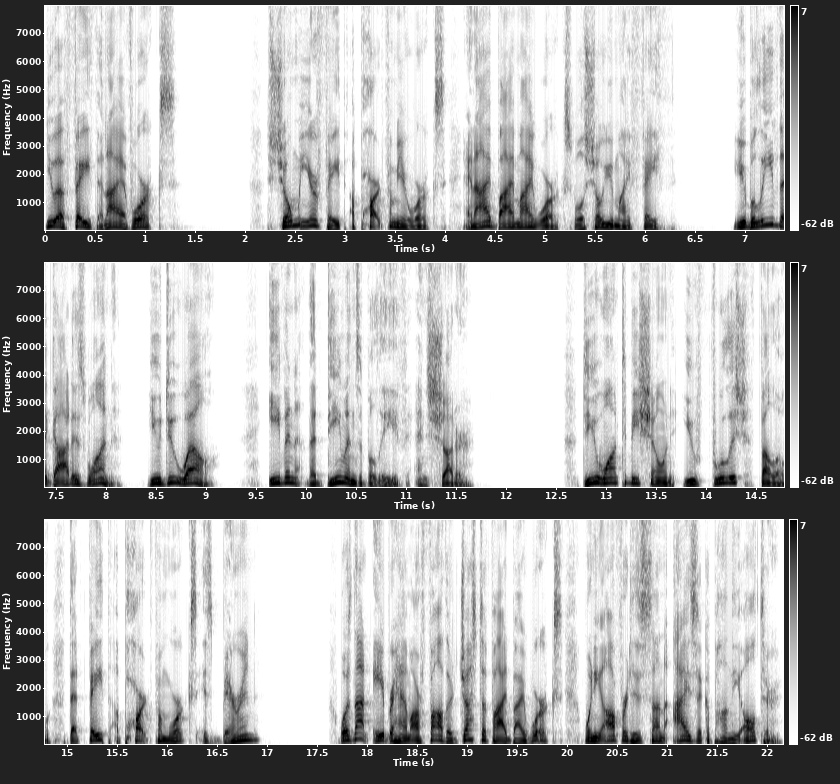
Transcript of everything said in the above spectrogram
You have faith and I have works. Show me your faith apart from your works, and I by my works will show you my faith. You believe that God is one. You do well. Even the demons believe and shudder. Do you want to be shown, you foolish fellow, that faith apart from works is barren? Was not Abraham our father justified by works when he offered his son Isaac upon the altar?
